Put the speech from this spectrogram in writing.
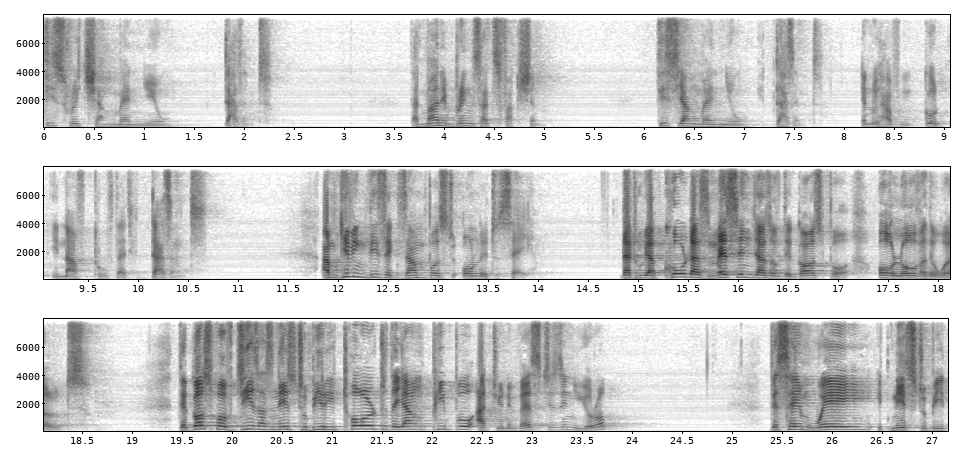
This rich young man knew doesn't. That money brings satisfaction. This young man knew it doesn't. And we have good enough proof that it doesn't. I'm giving these examples to only to say that we are called as messengers of the gospel all over the world. The gospel of Jesus needs to be retold to the young people at universities in Europe, the same way it needs to be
